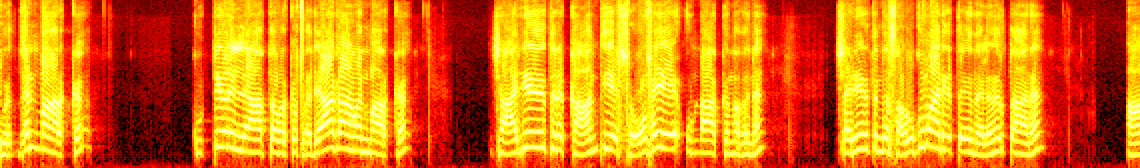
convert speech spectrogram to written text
വൃദ്ധന്മാർക്ക് കുട്ടികളില്ലാത്തവർക്ക് പ്രജാകാമന്മാർക്ക് ശാരീരത്തിന് കാന്തിയെ ശോഭയെ ഉണ്ടാക്കുന്നതിന് ശരീരത്തിന്റെ സൗകുമാര്യത്തെ നിലനിർത്താൻ ആ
